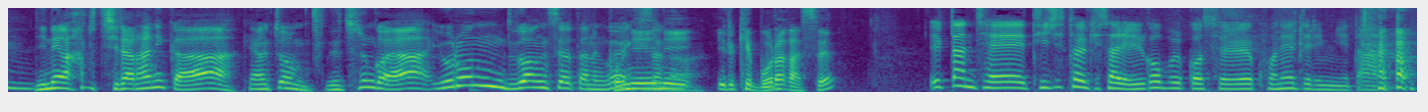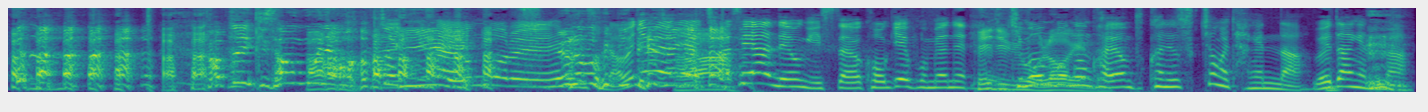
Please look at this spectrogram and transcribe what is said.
음. 니네가 하도 지랄하니까 그냥 좀 늦추는 거야. 요런 뉘앙스였다는 거예요. 본인이 기사가. 이렇게 몰아갔어요? 일단 제 디지털 기사를 읽어볼 것을 권해드립니다. 갑자기 기사 홍보냐고 갑자기. 기사 홍보를 해보겠습니다. 왜냐면 아. 자세한 내용이 있어요. 거기에 보면은 김원봉은 과연 북한에서 숙청을 당했나, 왜 당했나,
